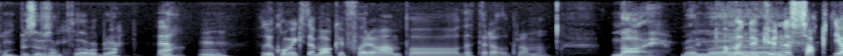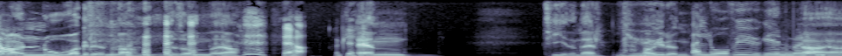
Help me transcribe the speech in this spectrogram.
kompiser og sånt. Så det var bra. Ja, Så du kom ikke tilbake for å være med på dette radioprogrammet? Nei, men Ja, men du eh, kunne sagt ja. Det var noe av grunnen, da. Sånn, ja, Ja, ok. en tiendedel av grunnen. Det er lov å ljuge Ja, innimellom. ja,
